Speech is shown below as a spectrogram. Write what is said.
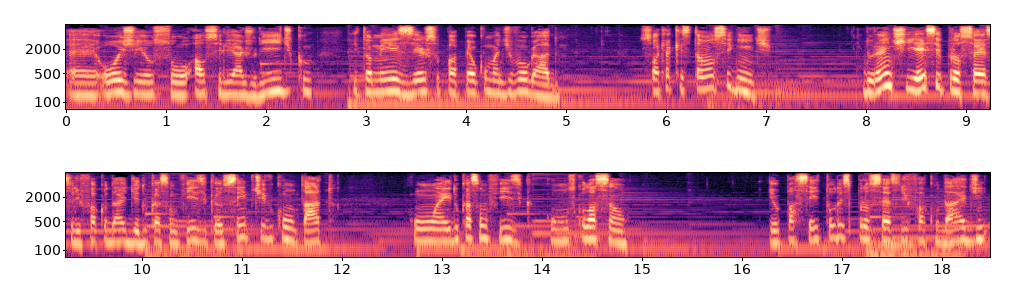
É, hoje eu sou auxiliar jurídico e também exerço o papel como advogado. Só que a questão é o seguinte: durante esse processo de faculdade de educação física, eu sempre tive contato com a educação física, com musculação eu passei todo esse processo de faculdade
